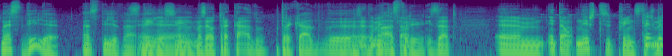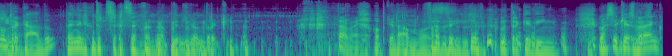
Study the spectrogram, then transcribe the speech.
não é cedilha? A cedilha dá. Cedilha, é, sim, mas é o tracado. O tracado de Exatamente. Então, Maastricht. exato. Hum, então, neste Princeton. Queres ver um tracado? Tenho aqui um tracado. Não, podemos ver um tracado. Está bem. Ao pequeno almoço. Faz aí um tracadinho. Gosta que és branco?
